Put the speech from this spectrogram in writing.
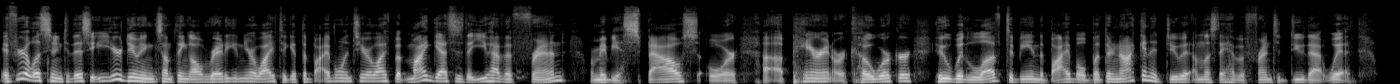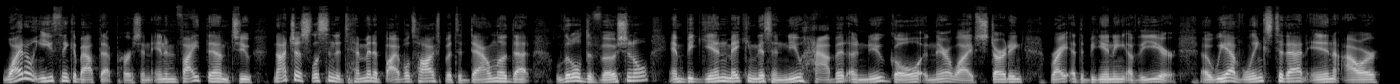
if you're listening to this, you're doing something already in your life to get the Bible into your life. But my guess is that you have a friend or maybe a spouse or a parent or a coworker who would love to be in the Bible, but they're not going to do it unless they have a friend to do that with. Why don't you think about that person and invite them to not just listen to 10 minute Bible talks, but to download that little devotional and begin making this a new habit, a new goal in their life starting right at the beginning of the year. Uh, we have links to that in our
